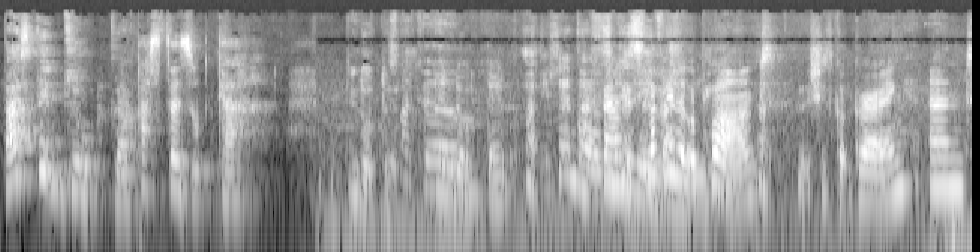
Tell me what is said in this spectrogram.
Pasta e zucca. Pasta zucca. In tutte. In dotte. Ah, sembra found this lovely little plant that she's got growing, and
